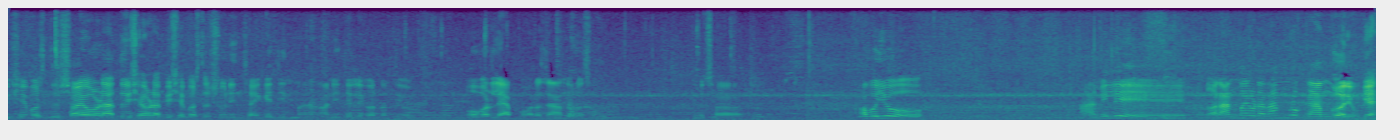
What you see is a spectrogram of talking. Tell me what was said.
विषयवस्तु सयवटा दुई सयवटा विषयवस्तु सुनिन्छ एकै दिनमा अनि त्यसले गर्दा त्यो ओभरल्याप भएर जाँदो रहेछ। त्यो छ। अब यो हामीले धरानमा एउटा राम्रो काम गऱ्यौँ क्या।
